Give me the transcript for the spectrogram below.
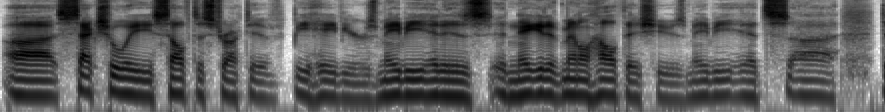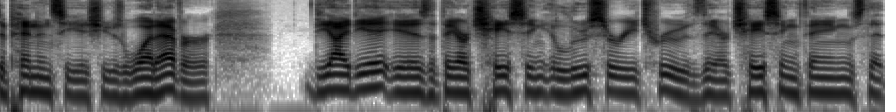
uh, sexually self-destructive behaviors. Maybe it is negative mental health issues. Maybe it's uh, dependency issues. Whatever. The idea is that they are chasing illusory truths. They are chasing things that,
